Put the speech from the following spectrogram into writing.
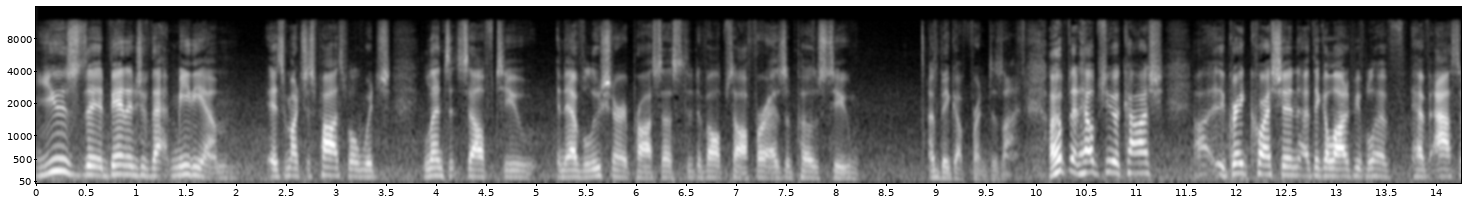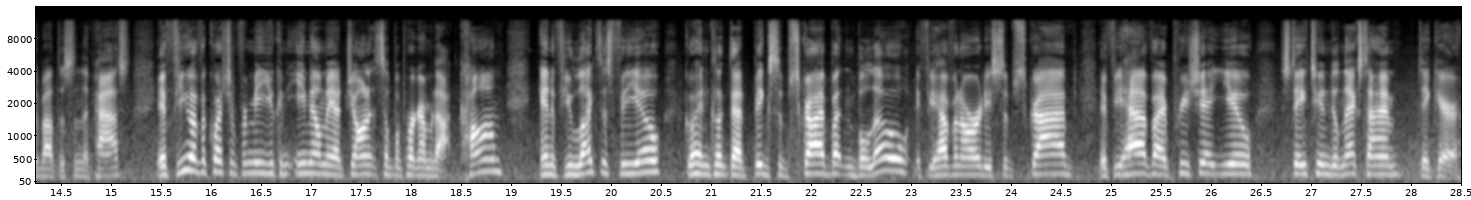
use the advantage of that medium as much as possible, which lends itself to an evolutionary process to develop software as opposed to a big upfront design. I hope that helps you, Akash. Uh, great question. I think a lot of people have, have asked about this in the past. If you have a question for me, you can email me at john at simpleprogrammer.com. And if you like this video, go ahead and click that big subscribe button below if you haven't already subscribed. If you have, I appreciate you. Stay tuned till next time. Take care.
